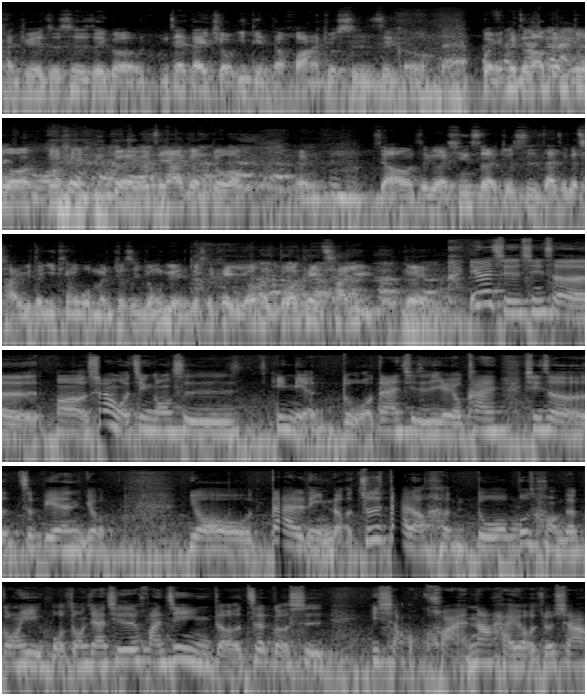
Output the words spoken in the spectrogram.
感觉就是这个，你再待久一点的话，就是这个会会得到更多，对对，会增加更多。嗯，只要这个新社就是在这个采钰的一天，我们就是永远就是可以有很多可以参与。对，因为其实新社呃，虽然我进公司一年多，但其实也有看新社这边有。有带领了，就是带了很多不同的公益活动。这样，其实环境的这个是一小块。那还有，就像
